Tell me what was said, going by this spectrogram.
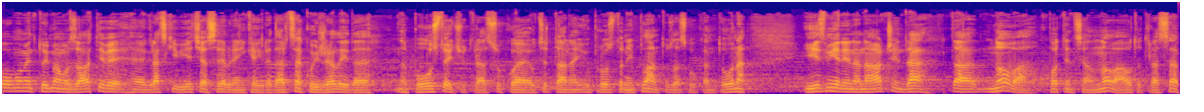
U ovom momentu imamo zahtjeve e, gradskih vijeća Srebrenika i Gradarca koji žele da na postojeću trasu koja je ucrtana i u prostorni plan Tuzlanskog kantona izmijene na način da ta nova, potencijalna nova autotrasa,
